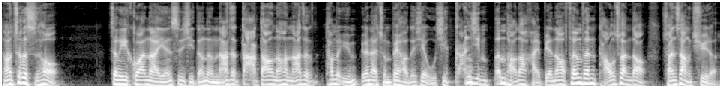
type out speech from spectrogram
然后这个时候。郑一官啊、严思齐等等拿着大刀，然后拿着他们原原来准备好的一些武器，赶紧奔跑到海边，然后纷纷逃窜到船上去了。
